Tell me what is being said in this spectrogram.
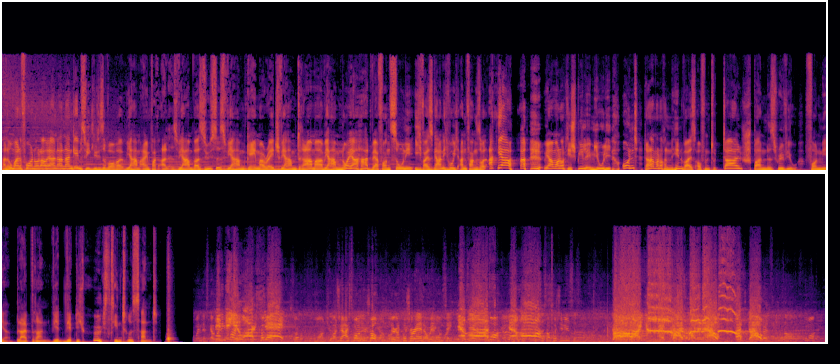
Hallo meine Freunde und auch allen anderen Games Weekly diese Woche. Wir haben einfach alles. Wir haben was Süßes, wir haben Gamer Rage, wir haben Drama, wir haben neue Hardware von Sony. Ich weiß gar nicht, wo ich anfangen soll. Ach ja, wir haben auch noch die Spiele im Juli. Und dann haben wir noch einen Hinweis auf ein total spannendes Review von mir. Bleibt dran, wird wirklich höchst interessant. Come on, Let's go! Let's go!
